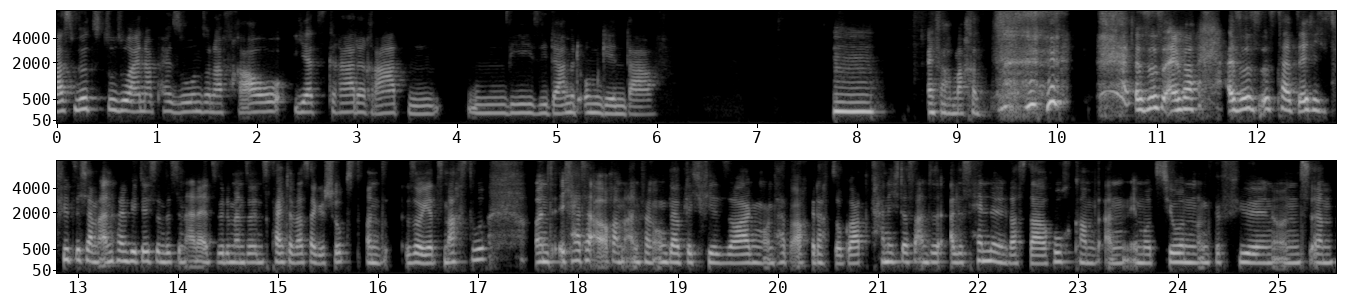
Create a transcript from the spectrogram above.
Was würdest du so einer Person, so einer Frau jetzt gerade raten, hm, wie sie damit umgehen darf? Hm, einfach machen. es ist einfach, also es ist tatsächlich, es fühlt sich am Anfang wirklich so ein bisschen an, als würde man so ins kalte Wasser geschubst und so, jetzt machst du. Und ich hatte auch am Anfang unglaublich viel Sorgen und habe auch gedacht, so Gott, kann ich das alles handeln, was da hochkommt an Emotionen und Gefühlen? Und ähm,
